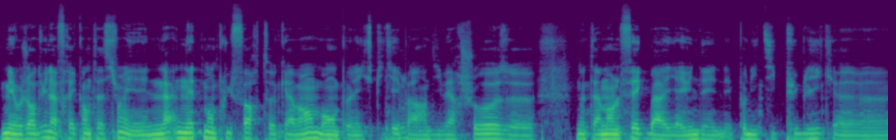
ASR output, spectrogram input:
Mais aujourd'hui, la fréquentation est nettement plus forte qu'avant. Bon, on peut l'expliquer Mhm. par diverses choses, euh, notamment le fait qu'il bah, y a eu des, des politiques publiques euh,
